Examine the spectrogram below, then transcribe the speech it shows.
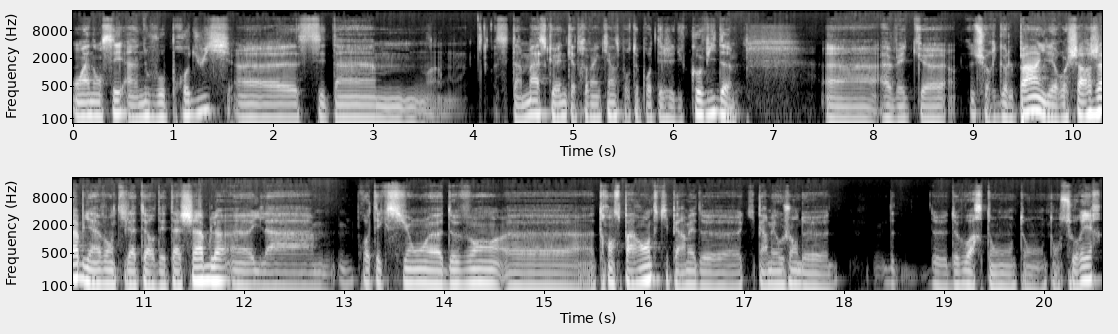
ont annoncé un nouveau produit. C'est un, c'est un masque N95 pour te protéger du Covid. Euh, avec, euh, je rigole pas, il est rechargeable, il y a un ventilateur détachable, euh, il a une protection devant transparente qui permet, de, qui permet aux gens de, de, voir ton, ton, ton sourire.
